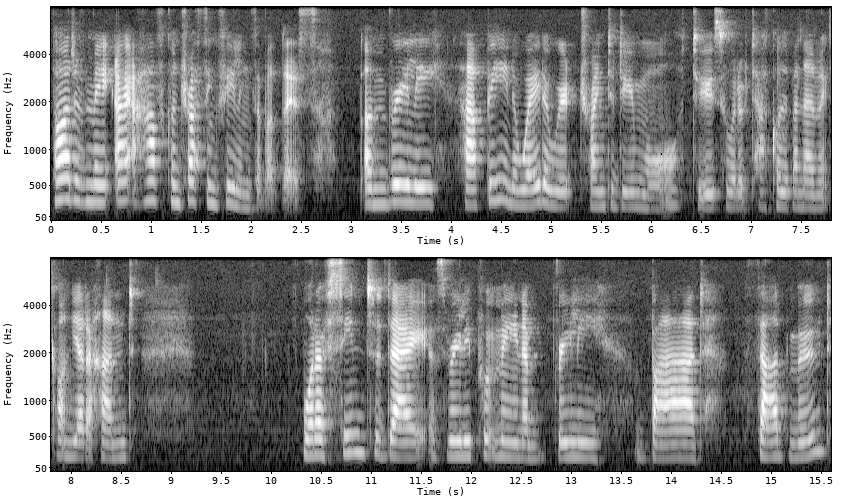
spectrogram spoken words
Part of me, I have contrasting feelings about this. I'm really happy in a way that we're trying to do more to sort of tackle the pandemic. On the other hand, what I've seen today has really put me in a really bad, sad mood.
